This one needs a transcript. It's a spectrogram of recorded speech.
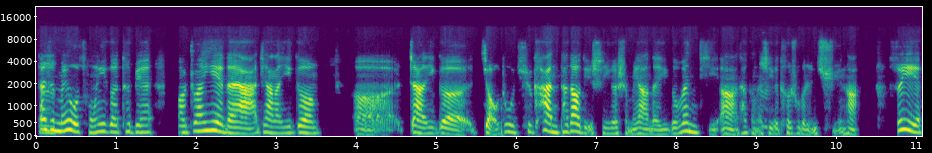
但是没有从一个特别呃专业的呀这样的一个呃这样一个角度去看他到底是一个什么样的一个问题啊？他可能是一个特殊的人群哈，所以。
